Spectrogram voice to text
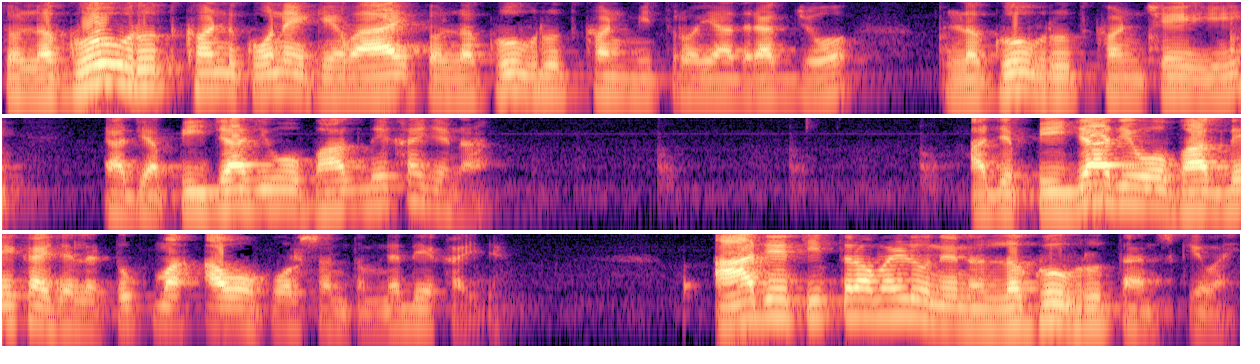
તો લઘુ વૃત્તખંડ કોને કહેવાય? તો લઘુ વૃત્તખંડ મિત્રો યાદ રાખજો. લઘુ વૃત્તખંડ છે એ આ જે પીઝા જેવો ભાગ દેખાય છે ને આ? જે પીઝા જેવો ભાગ દેખાય છે એટલે ટૂંકમાં આવો પોર્શન તમને દેખાય છે. આ જે ચિત્ર મળ્યું ને એને લઘુ વૃત્તાંશ કહેવાય.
